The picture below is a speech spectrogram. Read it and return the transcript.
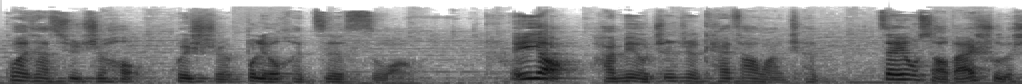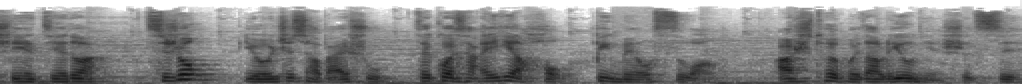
灌下去之后会使人不留痕迹的死亡。A 药还没有真正开发完成，在用小白鼠的实验阶段，其中有一只小白鼠在灌下 A 药后并没有死亡，而是退回到了幼年时期。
